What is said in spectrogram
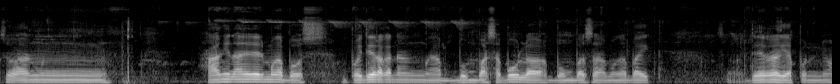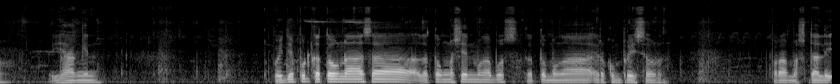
So ang hangin ani din mga boss, pwede ra ka ng bomba sa bola, bomba sa mga bike. So dire ra gyapon nyo ihangin. Pwede po katong na sa katong machine mga boss, katong mga air compressor para mas dali.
